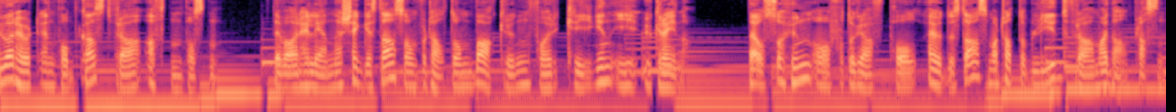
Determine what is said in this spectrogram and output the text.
Du har hørt en podkast fra Aftenposten. Det var Helene Skjeggestad som fortalte om bakgrunnen for krigen i Ukraina. Det er også hun og fotograf Pål Audestad som har tatt opp lyd fra Maidanplassen.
